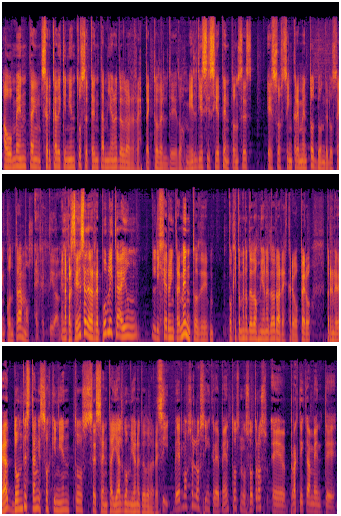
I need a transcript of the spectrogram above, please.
aumenta en cerca de 570 millones de dólares respecto del de 2017, entonces esos incrementos, ¿dónde los encontramos? Efectivamente. En la presidencia de la República hay un ligero incremento de un poquito menos de 2 millones de dólares, creo, pero, pero en realidad, ¿dónde están esos 560 y algo millones de dólares? Sí, vemos los incrementos. Nosotros eh, prácticamente...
